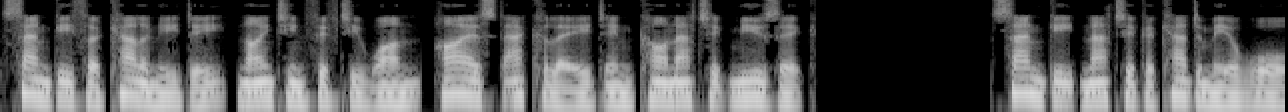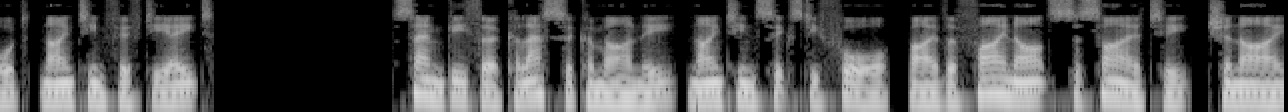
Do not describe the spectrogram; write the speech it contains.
Sangeetha Kalanidhi 1951, highest accolade in Carnatic music. Sangeet Natak Akademi Award 1958. Sangeetha Kalasikhamani 1964, by the Fine Arts Society, Chennai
